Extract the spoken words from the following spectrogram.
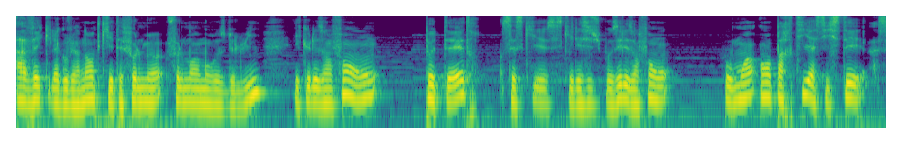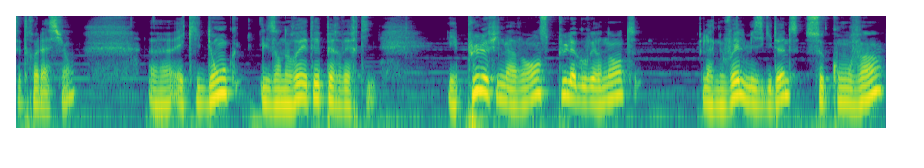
avec la gouvernante qui était follement, amoureuse de lui, et que les enfants ont peut-être c'est ce qui est laissé supposer, les enfants ont au moins en partie assisté à cette relation, euh, et qui donc, ils en auraient été pervertis. Et plus le film avance, plus la gouvernante, la nouvelle Miss Giddens, se convainc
